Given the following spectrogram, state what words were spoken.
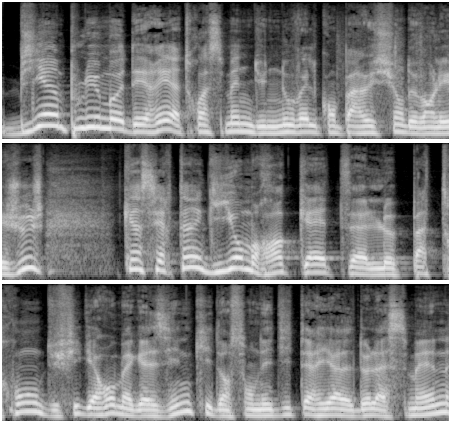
bien plus modéré à trois semaines d'une nouvelle comparution devant les juges qu'un certain Guillaume Roquette, le patron du Figaro Magazine, qui dans son éditorial de la semaine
